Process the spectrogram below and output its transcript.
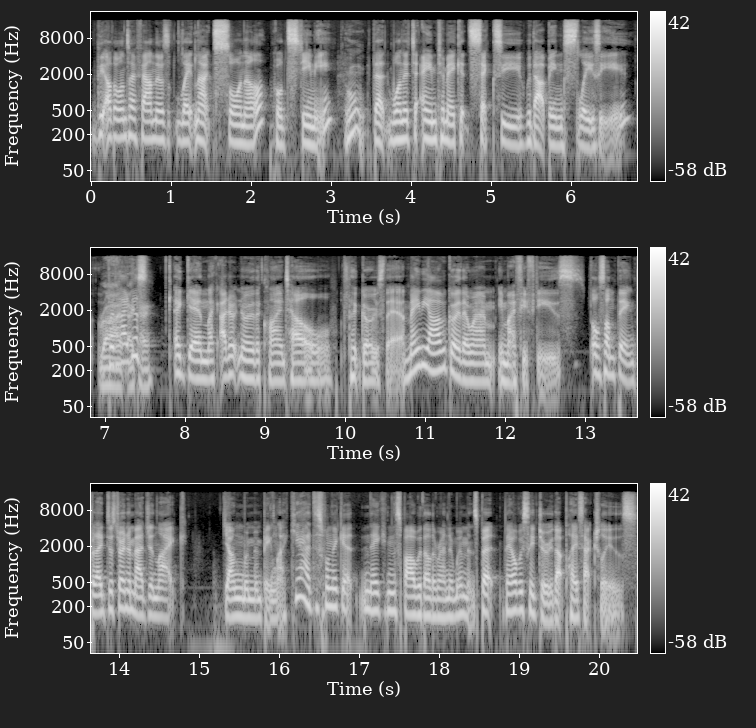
the other ones I found there was late night sauna called Steamy that wanted to aim to make it sexy without being sleazy. but Right, I just okay. Again, like I don't know the clientele that goes there. Maybe I would go there when I'm in my fifties or something, but I just don't imagine like young women being like, "Yeah, I just want to get naked in the spa with other random women." But they obviously do. That place actually is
